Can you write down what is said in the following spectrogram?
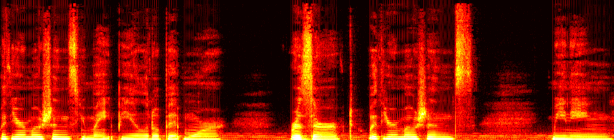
with your emotions. You might be a little bit more reserved with your emotions, meaning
